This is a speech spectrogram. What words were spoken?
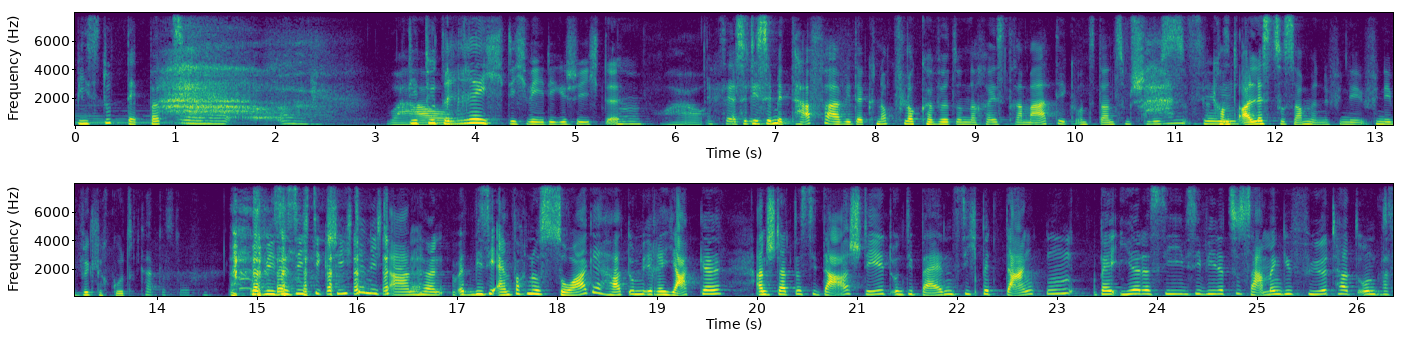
Bist du deppert? Wow. Die tut richtig weh, die Geschichte. Wow. Also diese Metapher, wie der Knopf locker wird und nachher ist Dramatik und dann zum Schluss Wahnsinn. kommt alles zusammen. Finde ich, finde ich wirklich gut. Katastrophe. Und wie sie sich die Geschichte nicht anhören, wie sie einfach nur Sorge hat um ihre Jacke, anstatt dass sie da steht und die beiden sich bedanken bei ihr, dass sie sie wieder zusammengeführt hat und Was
